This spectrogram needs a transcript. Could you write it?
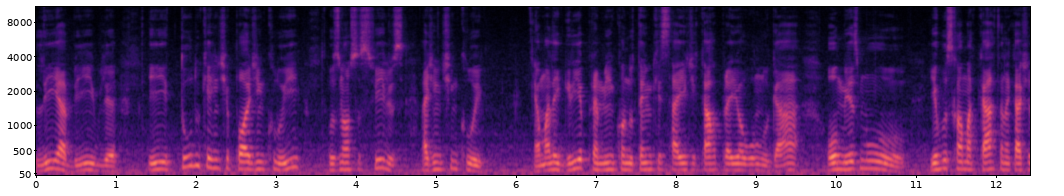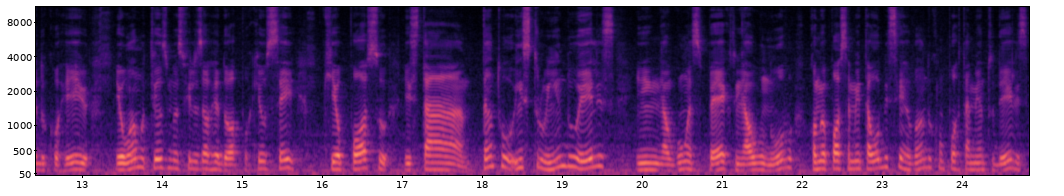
lia a Bíblia, e tudo que a gente pode incluir os nossos filhos, a gente inclui. É uma alegria para mim quando tenho que sair de carro para ir a algum lugar, ou mesmo ir buscar uma carta na caixa do correio. Eu amo ter os meus filhos ao redor, porque eu sei que eu posso estar tanto instruindo eles em algum aspecto, em algo novo, como eu posso também estar observando o comportamento deles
